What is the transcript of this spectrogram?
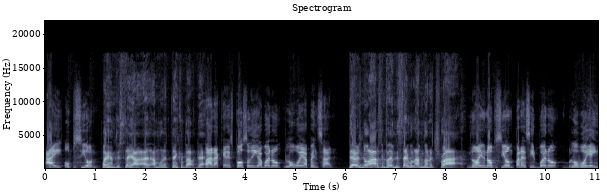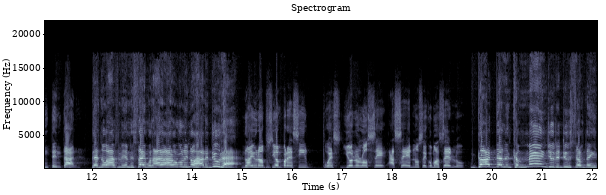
hay opción for him to say, I, I, I'm going to think about that. para que el esposo diga, bueno, lo voy a pensar. There is no option for him to say, Well, I'm going to try. No hay una opción para decir, bueno, lo voy a intentar. There's no option for him to say, Well, I don't, I don't really know how to do that. No hay una opción para decir, pues yo no lo sé hacer, no sé cómo hacerlo. God doesn't command you to do something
